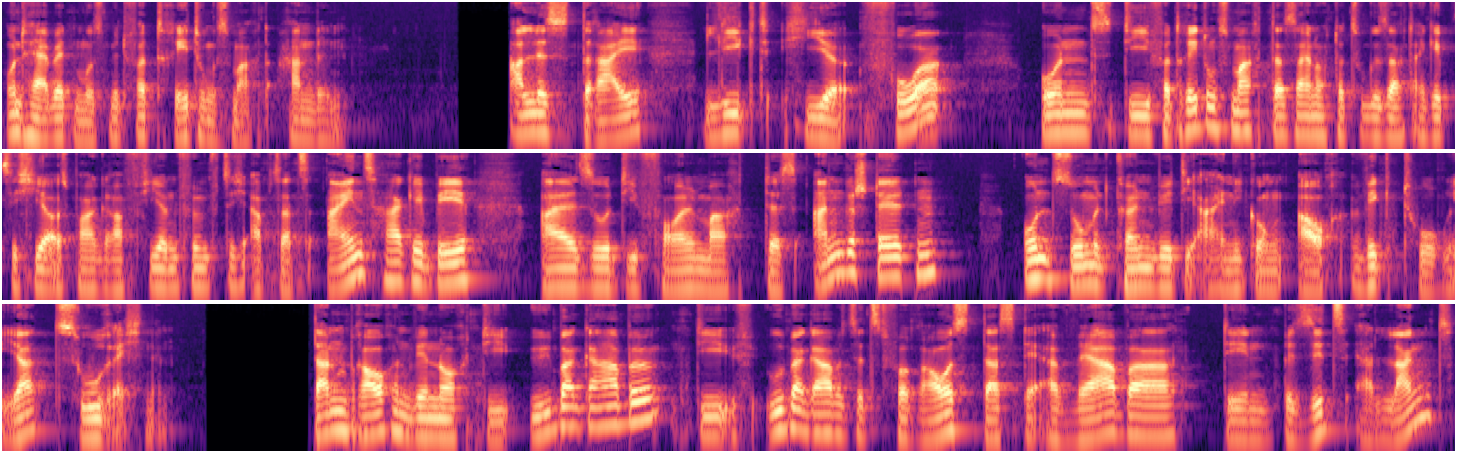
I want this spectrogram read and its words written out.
und Herbert muss mit Vertretungsmacht handeln. Alles drei liegt hier vor. Und die Vertretungsmacht, das sei noch dazu gesagt, ergibt sich hier aus 54 Absatz 1 HGB, also die Vollmacht des Angestellten. Und somit können wir die Einigung auch Victoria zurechnen. Dann brauchen wir noch die Übergabe. Die Übergabe setzt voraus, dass der Erwerber den Besitz erlangt.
